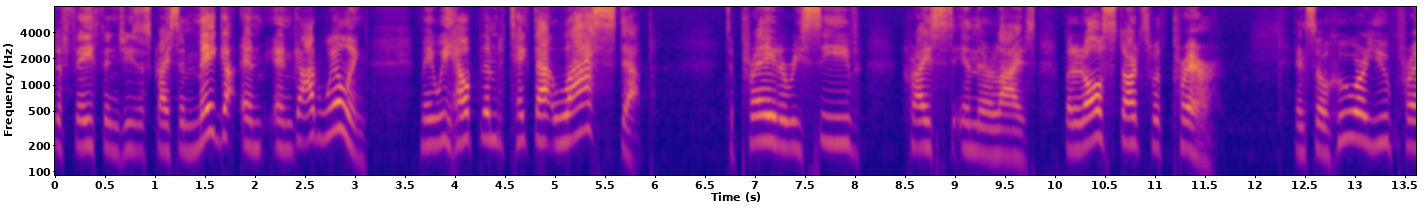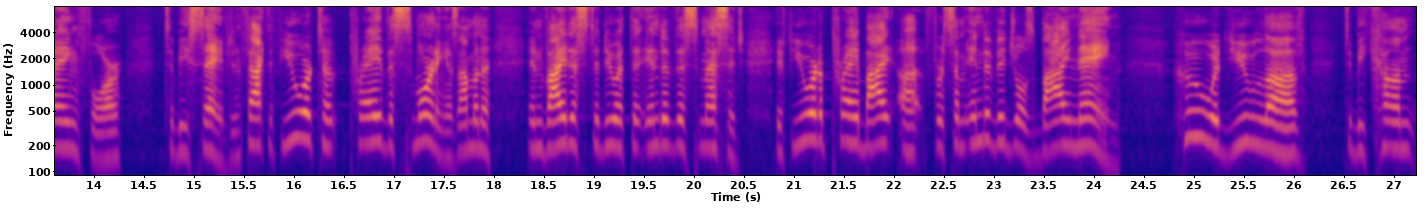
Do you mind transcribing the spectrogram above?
to faith in Jesus Christ. And may God, and, and God willing may we help them to take that last step to pray to receive Christ in their lives. But it all starts with prayer. And so who are you praying for to be saved. In fact, if you were to pray this morning, as I'm going to invite us to do at the end of this message, if you were to pray by, uh, for some individuals by name, who would you love to become,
